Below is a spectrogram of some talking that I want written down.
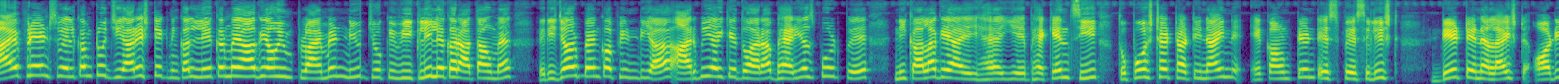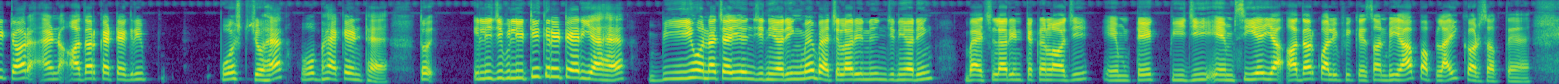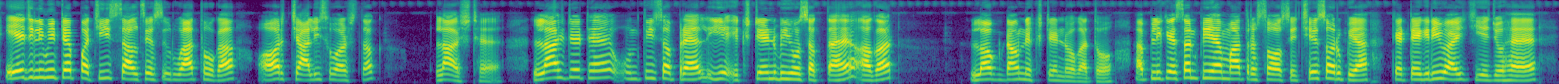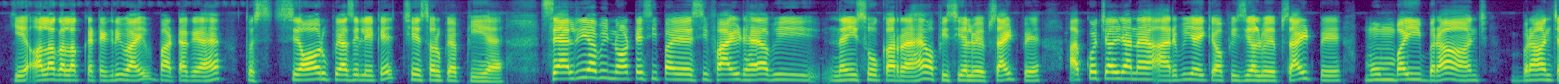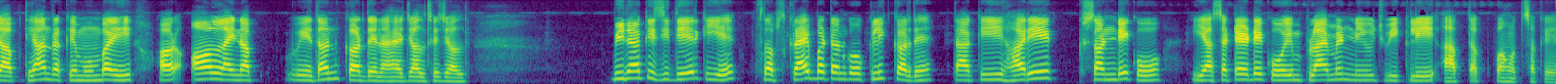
Hi friends welcome to GRS technical लेकर मैं आ गया हूँ एम्प्लॉयमेंट न्यूज़ जो कि वीकली लेकर आता हूँ मैं reserve bank of India RBI के द्वारा वेरियस बोर्ड पे निकाला गया है ये वैकेंसी तो पोस्ट है thirty nine accountant specialist data analyst auditor and other category post जो है वो वैकेंट है. तो एलिजिबिलिटी क्राइटेरिया है बी होना चाहिए इंजीनियरिंग में, bachelor in engineering, bachelor in technology M tech P G M C A या अदर क्वालिफिकेशन भी आप अप्लाई कर सकते हैं। एज लिमिट है पच्चीस साल से शुरुआत होगा और चालीस वर्ष तक लास्ट है। लास्ट डेट है उनतीस अप्रैल, ये एक्सटेंड भी हो सकता है अगर लॉकडाउन एक्सटेंड होगा तो। एप्लीकेशन फ़ी है मात्र सौ से छः सौ रुपया कैटेगरी वाइज ये जो है, ये अलग अलग कैटेगरी वाइज बांटा गया है। तो सौ रुपया से लेके छः सौ रुपया फ़ी है। सैलरी अभी नॉट एसीफाइड है, अभी नहीं शो कर रहा है ऑफिशियल वेबसाइट पे। आपको चल जाना है आरबीआई के ऑफिशियल वेबसाइट पे, मुंबई ब्रांच ब्रांच आप ध्यान रखें मुंबई, और ऑनलाइन आवेदन कर देना है जल्द से जल्द। बिना किसी देर किए सब्सक्राइब बटन को क्लिक कर दें ताकि हर एक संडे को या सैटरडे को एम्प्लॉयमेंट न्यूज़ वीकली आप तक पहुँच सके।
